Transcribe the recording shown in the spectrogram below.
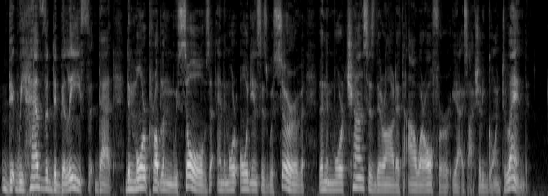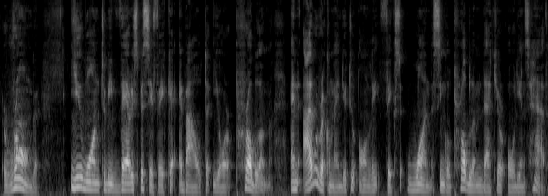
the, we have the belief that the more problem we solve and the more audiences we serve, then the more chances there are that our offer yeah, is actually going to land wrong. You want to be very specific about your problem. And I would recommend you to only fix one single problem that your audience have.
